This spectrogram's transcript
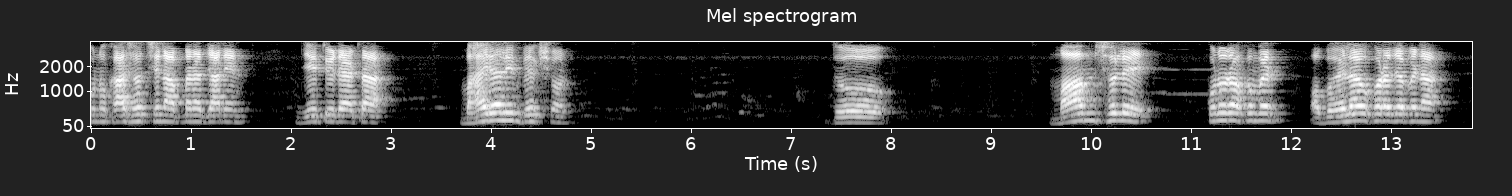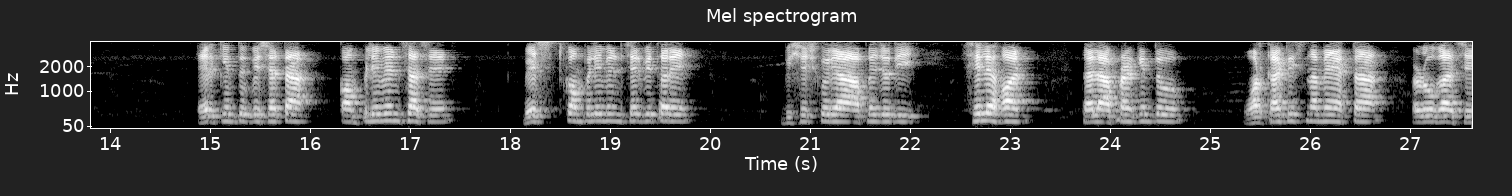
কোনো কাজ হচ্ছে না, আপনারা জানেন, যেহেতু এটা একটা ভাইরাল ইনফেকশন। তো মামস হলে কোনো রকমের অবহেলাও করা যাবে না। এর কিন্তু বেশ একটা কমপ্লিমেন্টস আছে। বেস্ট কমপ্লিমেন্টসের ভিতরে বিশেষ করে আপনি যদি ছেলে হন, তাহলে আপনার কিন্তু ওয়ার্কাইটিস নামে একটা রোগ আছে,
